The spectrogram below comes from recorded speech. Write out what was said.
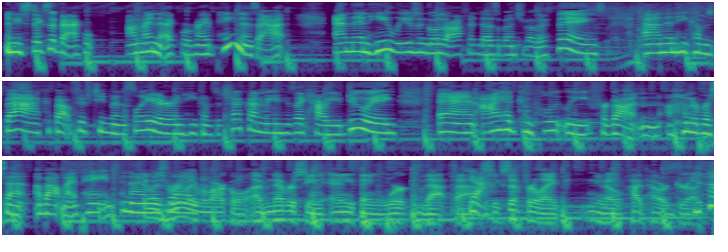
and he sticks it back on my neck where my pain is at. And then he leaves and goes off and does a bunch of other things. And then he comes back about 15 minutes later and he comes to check on me and he's like, How are you doing? And I had completely forgotten 100% about my pain. And I it was, really like, remarkable. I've never seen anything work that fast, Yeah. except for like you know high powered drugs.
